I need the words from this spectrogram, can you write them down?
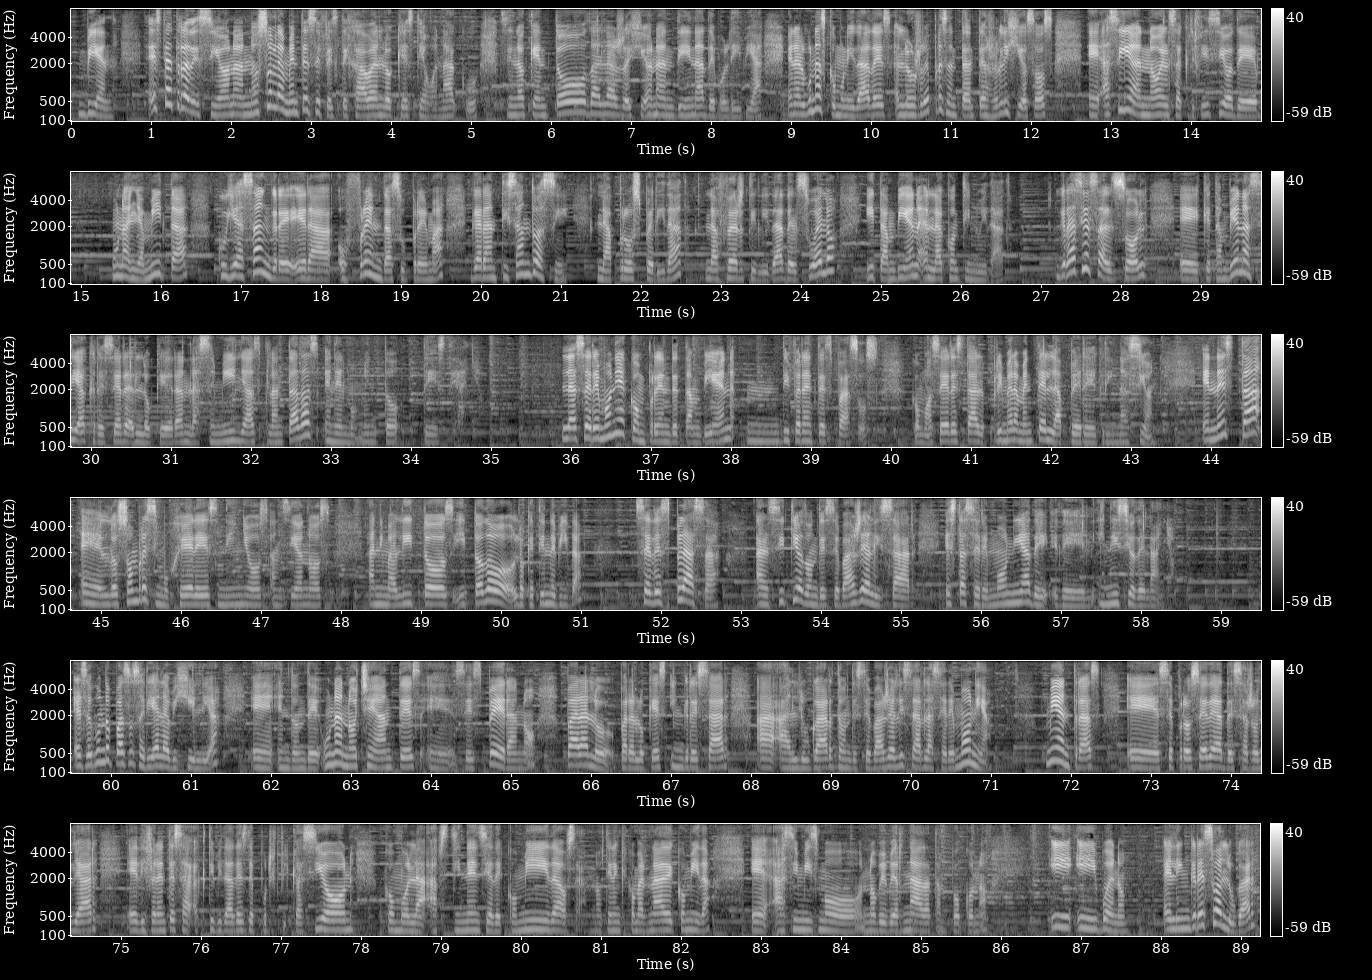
Bien, esta tradición no solamente se festejaba en lo que es Tiahuanacu, sino que en toda la región andina de Bolivia. En algunas comunidades, los representantes religiosos eh, hacían el sacrificio de una llamita cuya sangre era ofrenda suprema, garantizando así la prosperidad, la fertilidad del suelo y también la continuidad gracias al sol eh, que también hacía crecer lo que eran las semillas plantadas en el momento de este año. La ceremonia comprende también mm, diferentes pasos, como hacer esta primeramente la peregrinación. En esta eh, los hombres y mujeres, niños, ancianos, animalitos y todo lo que tiene vida se desplaza al sitio donde se va a realizar esta ceremonia del inicio del año. El segundo paso sería la vigilia, eh, en donde una noche antes eh, se espera, ¿no? Para lo, para lo que es ingresar al lugar donde se va a realizar la ceremonia mientras eh, se procede a desarrollar eh, diferentes actividades de purificación como la abstinencia de comida, o sea, no tienen que comer nada de comida, eh, asimismo no beber nada tampoco, ¿no? y bueno, el ingreso al lugar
